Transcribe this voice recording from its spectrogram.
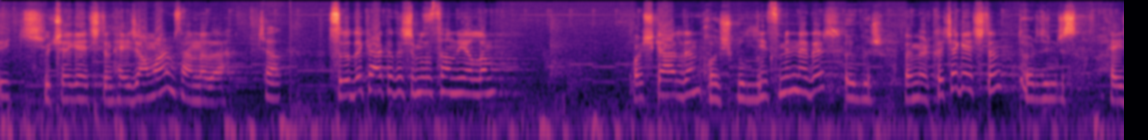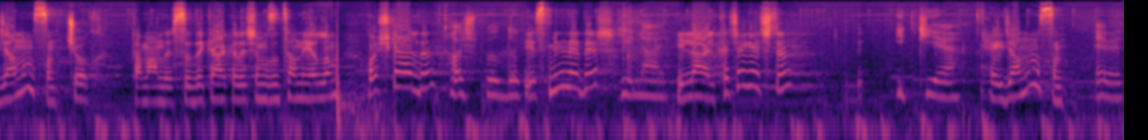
3. 3'e geçtin. Heyecan var mı sende de? Çok. Sıradaki arkadaşımızı tanıyalım. Hoş geldin. Hoş bulduk. İsmin nedir? Ömür. Ömür, kaça geçtin? 4. sınıf. Heyecanlı mısın? Çok. Tamamdır. Sıradaki arkadaşımızı tanıyalım. Hoş geldin. Hoş bulduk. İsmin nedir? Hilal. Hilal, kaça geçtin? 2'ye. Heyecanlı mısın? Evet.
